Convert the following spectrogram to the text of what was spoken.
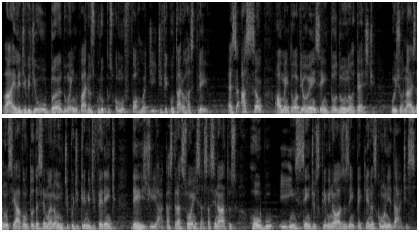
Lá ele dividiu o bando em vários grupos como forma de dificultar o rastreio. Essa ação aumentou a violência em todo o Nordeste. Os jornais anunciavam toda semana um tipo de crime diferente, desde a castrações, assassinatos, roubo e incêndios criminosos em pequenas comunidades.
